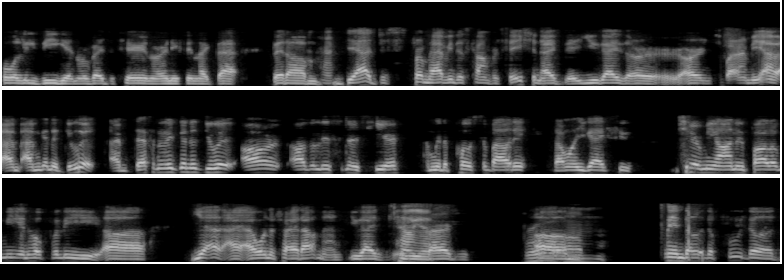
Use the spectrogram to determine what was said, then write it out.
fully vegan or vegetarian or anything like that. But um Okay. yeah, just from having this conversation, I you guys are are inspiring me. I, I'm I'm gonna do it. I'm definitely gonna do it. All all the listeners here, I'm gonna post about it. So I want you guys to cheer me on and follow me, and hopefully, uh, yeah, I, I want to try it out, man. You guys Hell yeah. inspired me. Bro, Um, um, And the the food, the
